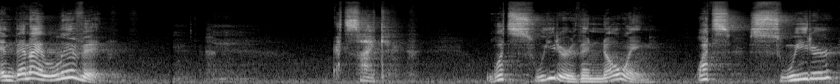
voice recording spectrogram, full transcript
and then I live it, it's like, what's sweeter than knowing? What's sweeter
